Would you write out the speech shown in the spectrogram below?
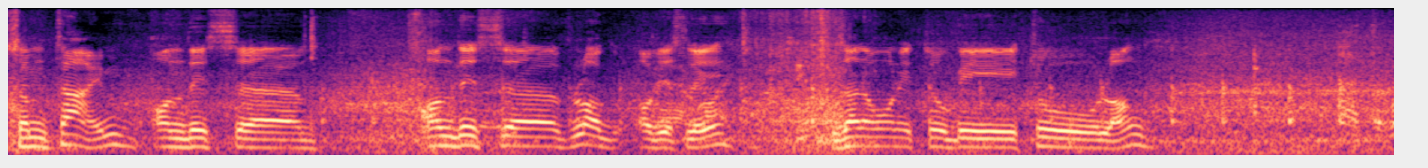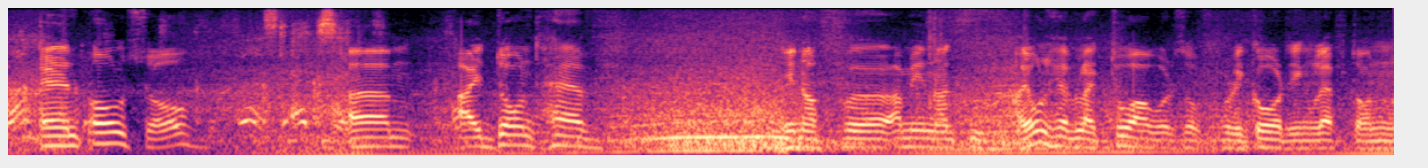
some time on this um, on this uh, vlog, obviously, because I don't want it to be too long. At the roundabout, And also. Um, I don't have enough. Uh, I mean, I, I only have like two hours of recording left on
